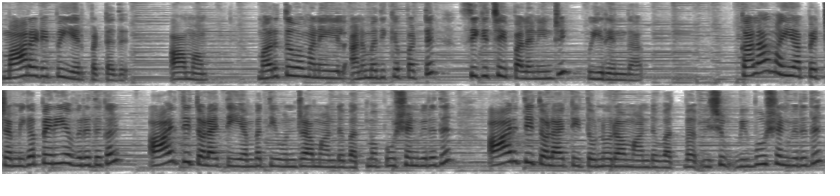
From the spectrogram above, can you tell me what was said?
மாரடைப்பு ஏற்பட்டது. ஆமாம் மருத்துவமனையில் அனுமதிக்கப்பட்டு சிகிச்சை பலனின்றி உயிரிழந்தார். கலாம் ஐயா பெற்ற மிகப்பெரிய விருதுகள் ஆயிரத்தி தொள்ளாயிரத்தி எண்பத்தி ஒன்றாம் ஆண்டு பத்மபூஷன் விருது ஆயிரத்தி தொள்ளாயிரத்தி தொண்ணூறாம் ஆண்டு பத்ம விஷு விபூஷன் விருது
